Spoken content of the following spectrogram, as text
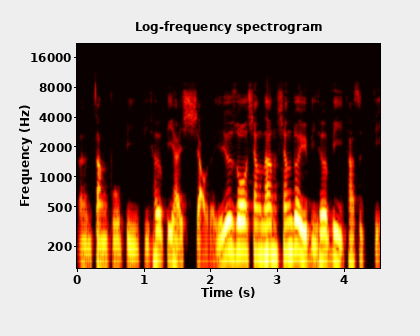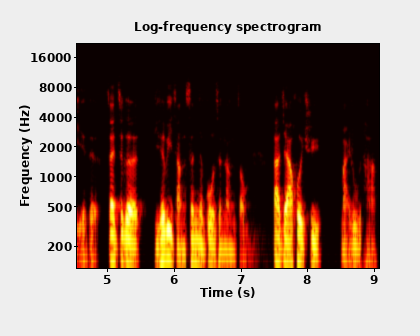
嗯，涨幅比比特币还小的，也就是说，相当相对于比特币它是跌的，在这个比特币涨升的过程当中，大家会去买入它，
